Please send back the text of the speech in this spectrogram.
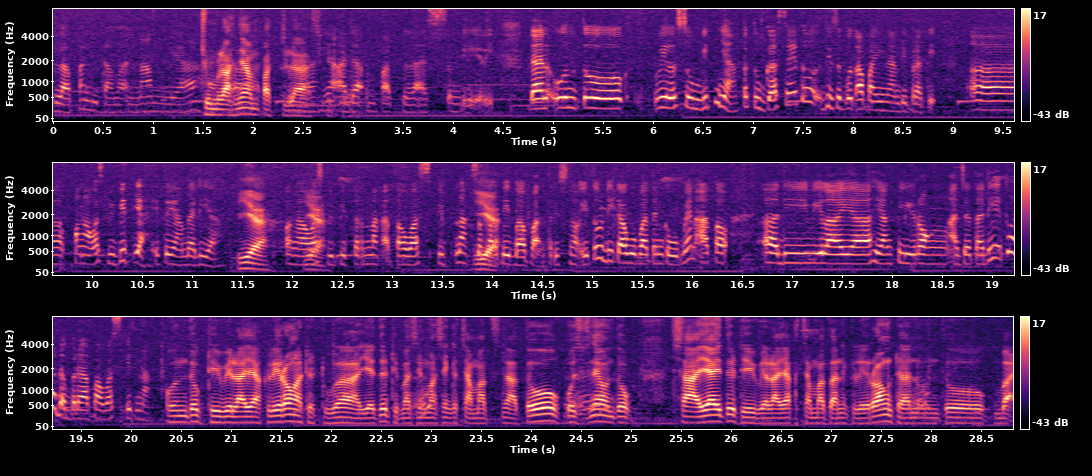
delapan ditambah enam ya. Jumlahnya empat belas. Jumlahnya gitu. ada empat belas sendiri. Dan untuk Wilsumbitnya, petugasnya itu disebut apa ini nanti berarti? Eh, pengawas bibit ya, itu yang tadi ya? Iya. Pengawas iya. bibit ternak atau waspitnak Iya. seperti Bapak Trisno itu di Kabupaten Kebumen atau eh, di wilayah yang Kelirong aja tadi itu ada berapa waspitnak? Untuk di wilayah Kelirong ada dua, yaitu di masing-masing kecamatan satu, khususnya untuk saya itu di wilayah kecamatan Kelirong dan untuk Mbak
